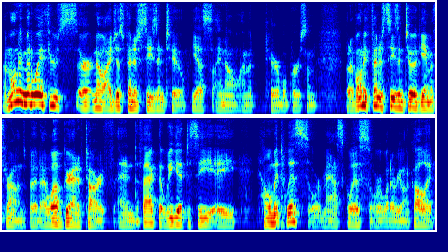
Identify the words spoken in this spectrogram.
I'm only midway through, or no, I just finished season two. Yes, I know, I'm a terrible person. But I've only finished season two of Game of Thrones, but I love Brienne of Tarth, and the fact that we get to see a helmetless or maskless or whatever you want to call it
